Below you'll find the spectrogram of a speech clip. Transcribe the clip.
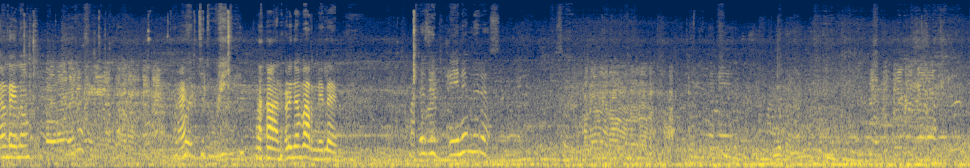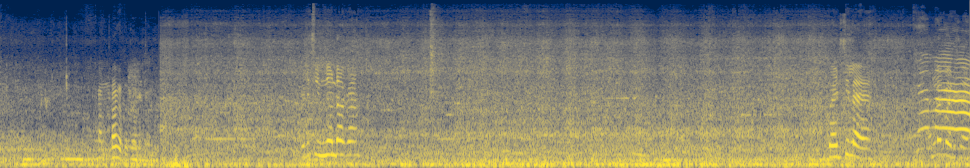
ഉണ്ടായിരുന്നു എന്നോട് ഞാൻ പറഞ്ഞില്ലേ? ഒരു ചിന്നുണ്ടാക്കാം പേടിച്ചില്ലേ നല്ല പേടിച്ചേ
